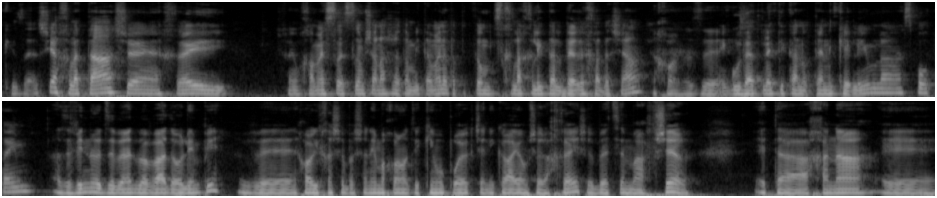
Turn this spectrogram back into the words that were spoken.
כי זה איזושהי החלטה שאחרי לפעמים 15-20 שנה שאתה מתאמן, אתה פתאום צריך להחליט על דרך חדשה. נכון, אז, אה, איגוד האתלטיקה נותן כלים לספורטאים? אז הבינו את זה באמת בוועד האולימפי, ואני יכול להגיד לך שבשנים האחרונות הקימו פרויקט שנקרא היום של אחרי, שבעצם מאפשר את ההכנה אה,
